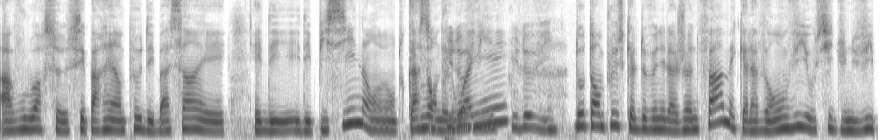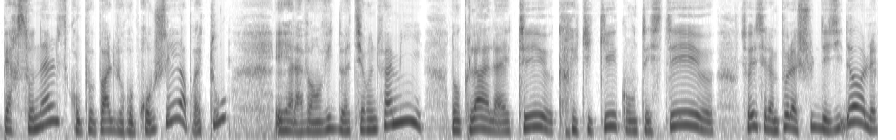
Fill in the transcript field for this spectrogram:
à vouloir se séparer un peu des bassins et, et, des, et des piscines en, tout cas s'en éloigner. Plus de vie. D'autant plus qu'elle devenait la jeune femme et qu'elle avait envie aussi d'une vie personnelle, ce qu'on peut pas lui reprocher après tout. Et elle avait envie de bâtir une famille. Donc là, elle a été euh, critiquée, contestée. Euh, vous savez, c'est un peu la chute des idoles.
